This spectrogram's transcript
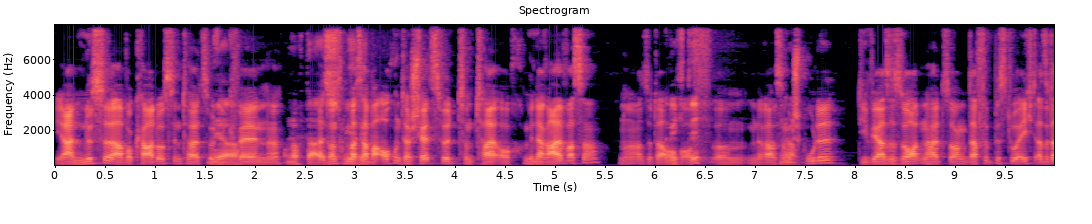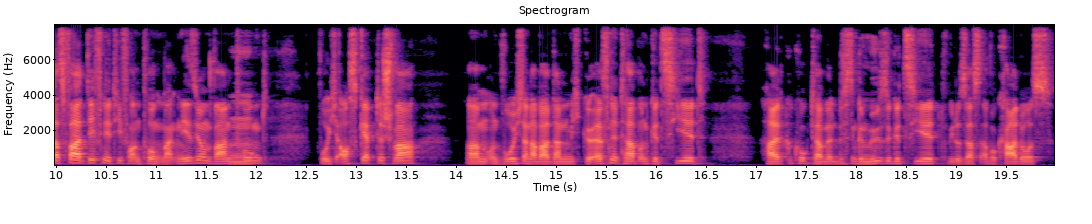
Ja, Nüsse, Avocados sind halt so Ja. die Quellen. Ne? Und auch da Ansonsten, was schwierig. aber auch unterschätzt wird, zum Teil auch Mineralwasser. Ne? Also da Richtig. auch auf ähm, Mineralwasser Ja. mit Sprudel. Diverse Sorten halt sorgen. Dafür bist du echt, also das war definitiv auch ein Punkt. Magnesium war ein Mhm. Punkt, wo ich auch skeptisch war. Ähm, und wo ich dann aber dann mich geöffnet habe und gezielt halt geguckt habe, mit ein bisschen Gemüse gezielt, wie du sagst, Avocados,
